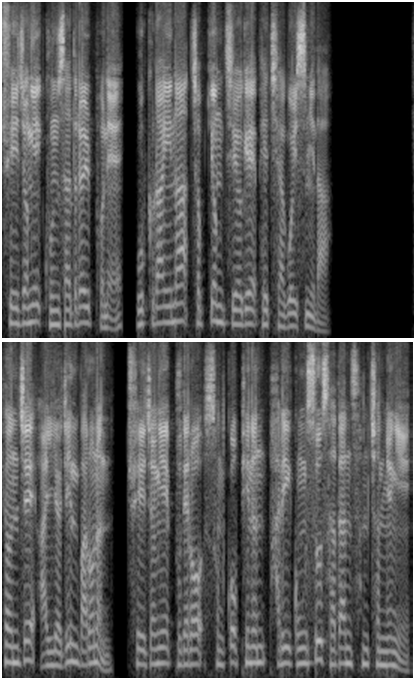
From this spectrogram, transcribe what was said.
최정의 군사들을 보내 우크라이나 접경 지역에 배치하고 있습니다. 현재 알려진 바로는 최정의 부대로 손꼽히는 파리 공수 사단 3천명이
